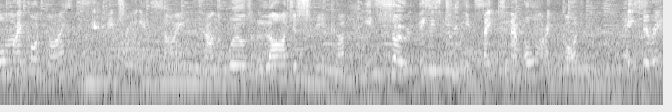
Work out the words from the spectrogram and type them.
Oh my god, guys, this is literally insane. We found the world's largest speaker. It's so, this is too insane to have. Oh my god. Hey Siri,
